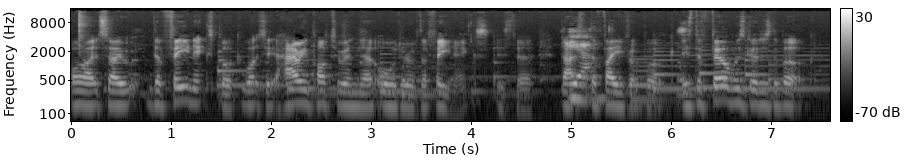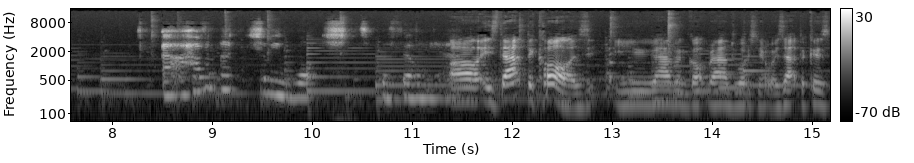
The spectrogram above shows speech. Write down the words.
all right. So the Phoenix book, what's it? Harry Potter and the Order of the Phoenix is the that's Yeah. the favourite book. Is the film as good as the book? uh, I haven't actually watched the film yet. Oh, is that because you haven't got round to watching it, or is that because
